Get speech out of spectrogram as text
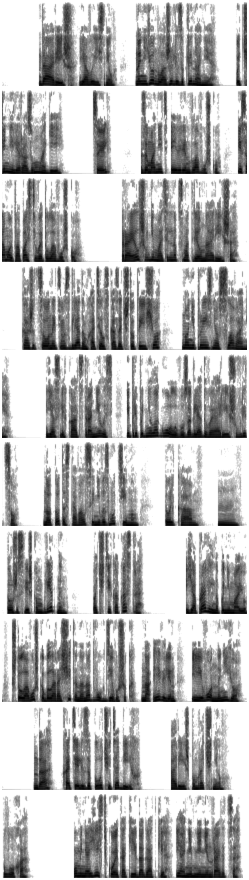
Да, Арейш, я выяснил. На нее наложили заклинание. Подчинили разум магией. Цель — заманить Эвелин в ловушку и самой попасть в эту ловушку. Раэлш внимательно посмотрел на Арейша. Кажется, он этим взглядом хотел сказать что-то еще, но не произнес словами. Я слегка отстранилась и приподняла голову, заглядывая Арейшу в лицо. Но тот оставался невозмутимым, только... М -м, тоже слишком бледным, почти как Астра. Я правильно понимаю, что ловушка была рассчитана на двух девушек, на Эвелин и вон на нее. Да, хотели заполучить обеих. Ариш помрачнел. Плохо. У меня есть кое-какие догадки, и они мне не нравятся.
